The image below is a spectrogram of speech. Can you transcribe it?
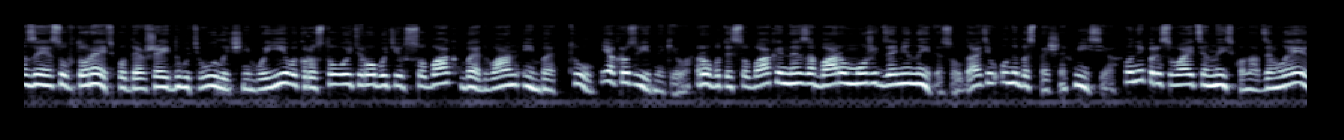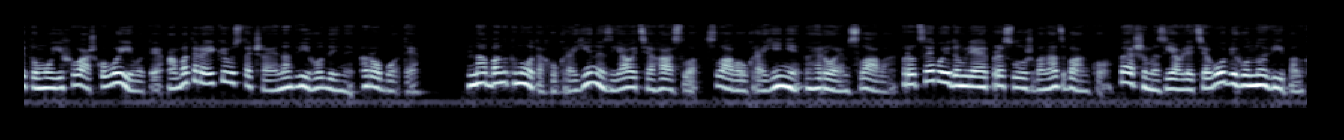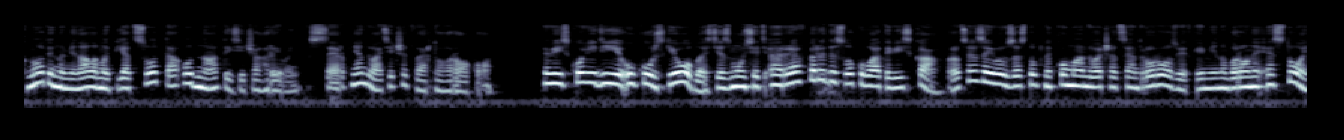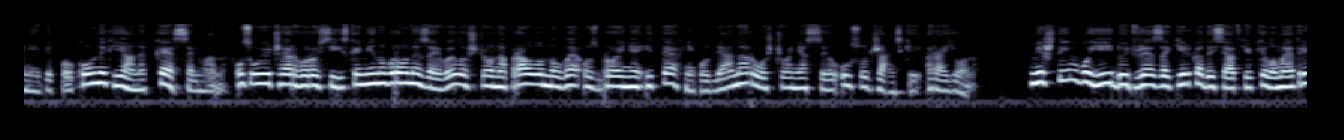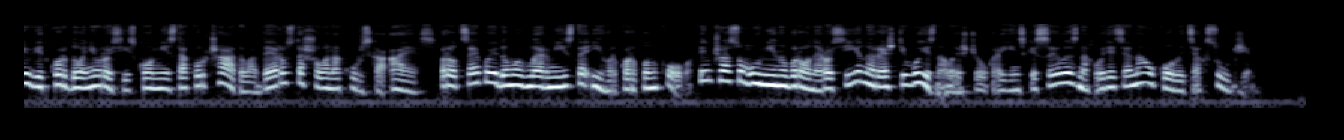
ЗСУ в Турецьку, де вже йдуть вуличні бої, використовують роботів собак Бед-1 і Бед-2 як розвідників. Роботи собаки незабаром можуть замінити солдатів у небезпечних місіях. Вони пересуваються низько над землею, тому їх важко виявити, а батарейки вистачає на дві години роботи. На банкнотах України з'явиться гасло Слава Україні! Героям слава! Про це повідомляє прес-служба Нацбанку. Першими з'являться в обігу нові банкноти номіналами 500 та 1 тисяча гривень з серпня 2024 року. Військові дії у Курській області змусять РФ передислокувати війська. Про це заявив заступник командувача центру розвідки Міноборони Естонії, підполковник Янек Кессельман. У свою чергу російське міноборони заявило, що направило нове озброєння і техніку для нарощування сил у Суджанський район. Між тим бої йдуть вже за кілька десятків кілометрів від кордонів російського міста Курчатова, де розташована Курська АЕС. Про це повідомив мер міста Ігор Корпунков. Тим часом у Міноборони Росії нарешті визнали, що українські сили знаходяться на околицях суджі.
